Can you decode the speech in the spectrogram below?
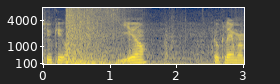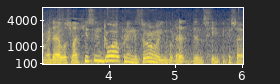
Two kills. Yeah. Go Claymore. My dad was like, he's in door opening, his door opening, but I didn't see it because I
